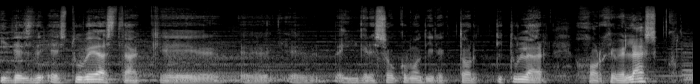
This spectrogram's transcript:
y desde, estuve hasta que eh, eh, ingresó como director titular Jorge Velasco.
